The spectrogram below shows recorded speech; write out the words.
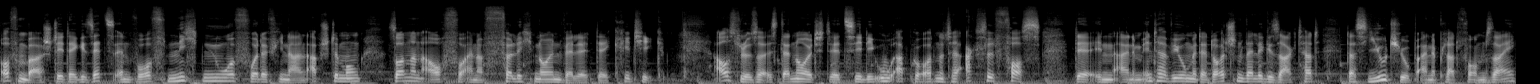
Offenbar steht der Gesetzentwurf nicht nur vor der finalen Abstimmung, sondern auch vor einer völlig neuen Welle der Kritik. Auslöser ist erneut der CDU-Abgeordnete Axel Voss, der in einem Interview mit der Deutschen Welle gesagt hat, dass YouTube eine Plattform sei,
